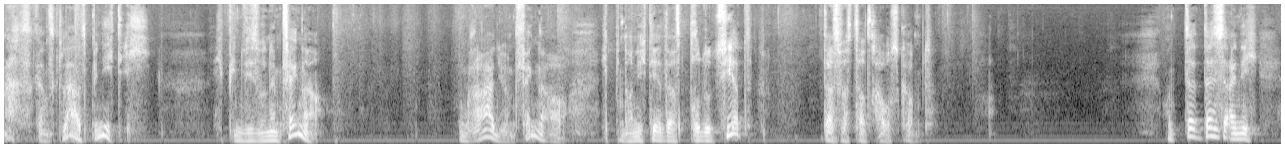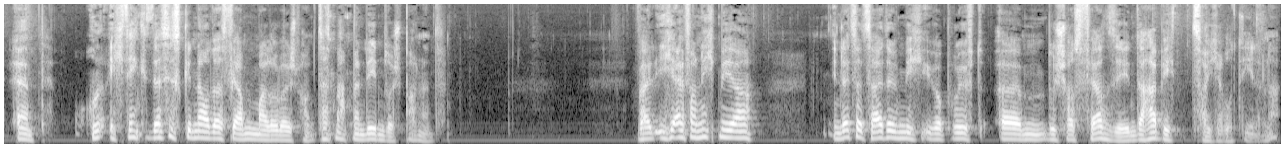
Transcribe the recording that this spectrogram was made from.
Ach, ist ganz klar, das bin nicht ich. Ich bin wie so ein Empfänger. Ein Radioempfänger. Ich bin doch nicht der, der das produziert, das, was da rauskommt. Und das ist eigentlich, äh, und ich denke, das ist genau das, wir haben mal darüber gesprochen. Das macht mein Leben so spannend. Weil ich einfach nicht mehr, in letzter Zeit habe ich mich überprüft, ähm, du schaust Fernsehen, da habe ich solche Routinen. Ne?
